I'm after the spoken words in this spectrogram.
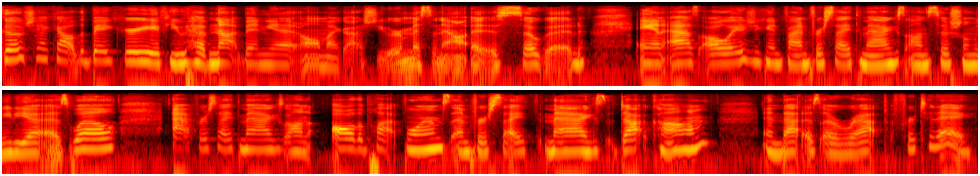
Go check out the bakery if you have not been yet. Oh my gosh, you are missing out. It is so good. And as always, you can find Forsyth Mags on social media as well at Forsyth Mags on all the platforms and forsythmags.com. And that is a wrap for today.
